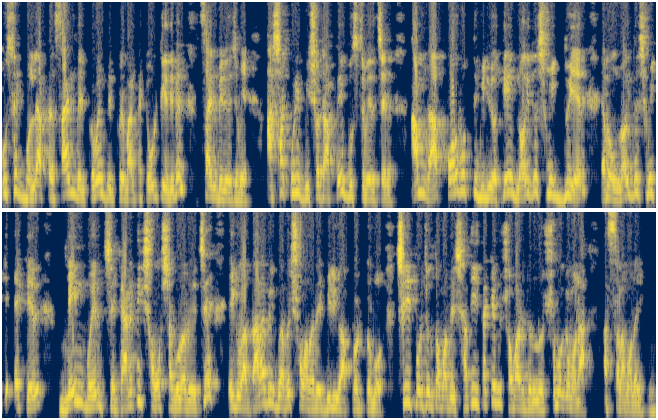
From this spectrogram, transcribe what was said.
কুসেক বললে আপনার সাইন বের করবেন, বের করে মানটাকে উল্টিয়ে দিবেন সাইন বেরিয়ে যাবে। আশা করি বিষয়টা আপনি বুঝতে পেরেছেন। আমরা পরবর্তী ভিডিওতে নয় দশমিক দুইয়ের এবং নয় দশমিক একের মেইন বইয়ের যে গাণিতিক সমস্যাগুলো রয়েছে, এগুলো ধারাবাহিকভাবে সমাধানের ভিডিও আপলোড করব। সেই পর্যন্ত আমাদের সাথেই থাকেন। সবার জন্য শুভকামনা। আসসালামু আলাইকুম।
